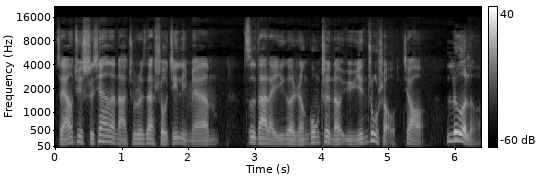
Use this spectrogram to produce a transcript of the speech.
怎样去实现的呢？就是在手机里面自带了一个人工智能语音助手，叫乐乐。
